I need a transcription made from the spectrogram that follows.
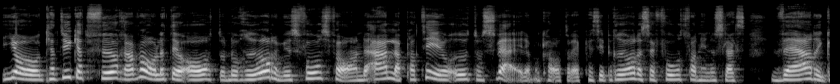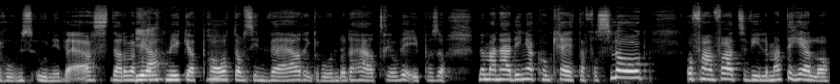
jag kan tycka att förra valet då 18, då rörde vi oss fortfarande, alla partier utom Sverigedemokraterna i princip rörde sig fortfarande i någon slags värdegrundsunivers. Där det var ja. väldigt mycket att prata om sin värdegrund och det här tror vi på. Så. Men man hade inga konkreta förslag. Och framförallt så ville man inte heller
